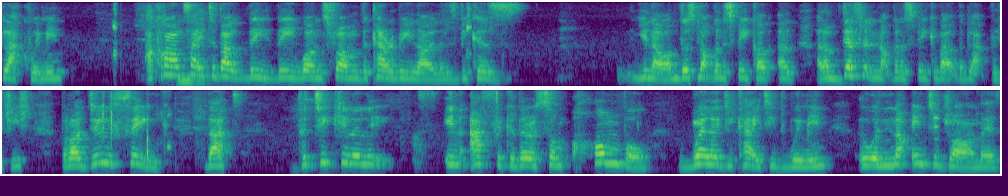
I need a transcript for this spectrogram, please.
black women. I can't say it about the the ones from the Caribbean islands because you know I'm just not going to speak of and, and I'm definitely not going to speak about the Black British. But I do think that particularly in Africa there are some humble, well-educated women who are not into dramas,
